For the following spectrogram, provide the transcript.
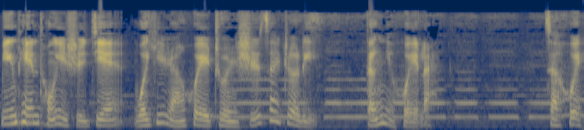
明天同一时间，我依然会准时在这里等你回来。再会。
